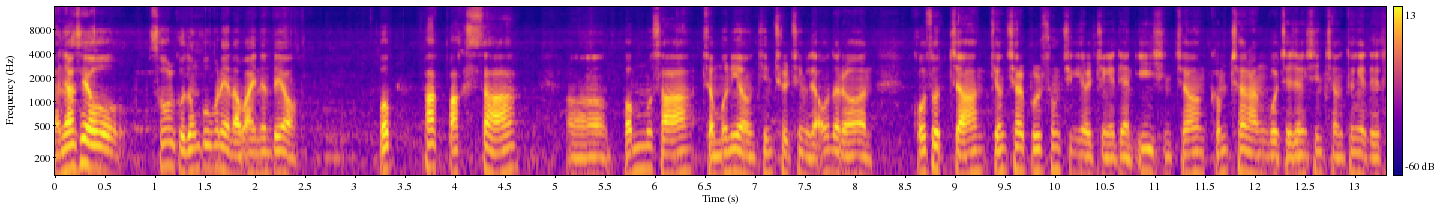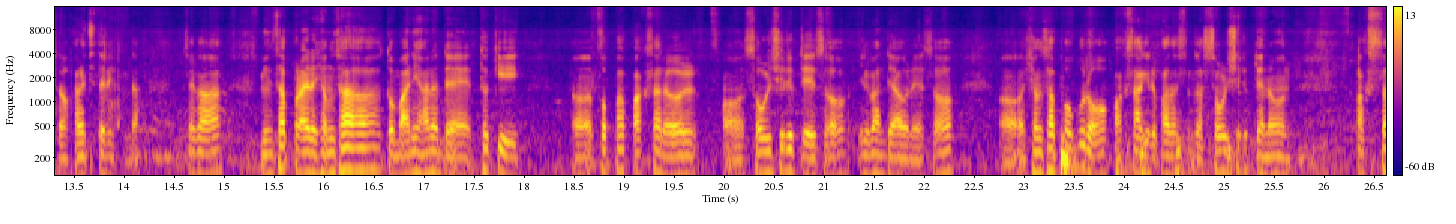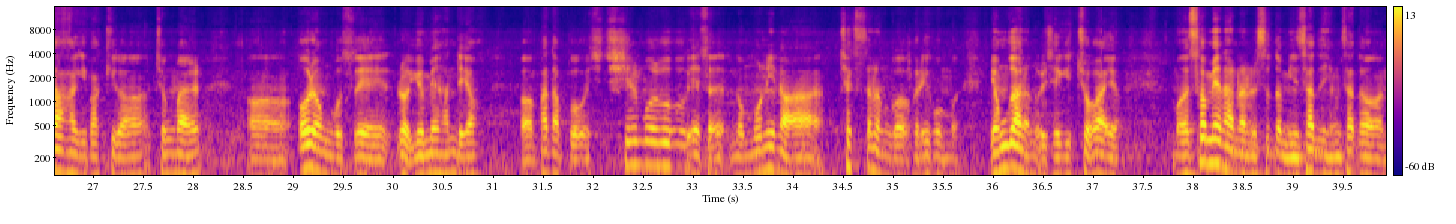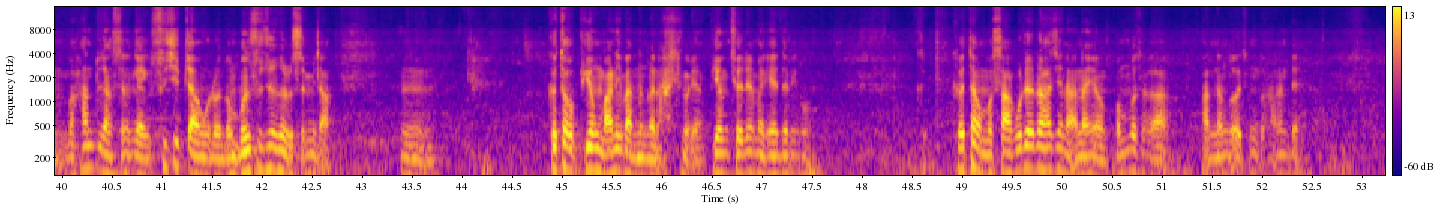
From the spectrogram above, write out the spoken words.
안녕하세요. 서울 고등부분에 나와 있는데요. 법학 박사, 어, 법무사 전문위원 김철치입니다. 오늘은 고소장, 경찰 불송치 결정에 대한 이의 신청, 검찰 항고 재정 신청 등에 대해서 가르쳐 드리겠습니다. 제가 민사뿐 아니라 형사도 많이 하는데 특히 어, 법학 박사를 어, 서울시립대에서 일반대학원에서 어, 형사법으로 박사학위를 받았습니다. 서울시립대는 박사학위 받기가 정말 어, 어려운 곳으로 유명한데요. 어, 시- 실무에서 논문이나 책 쓰는 거 그리고 뭐 연구하는 걸 되게 좋아해요. 뭐 서면 하나를 쓰든 민사든 형사든 뭐 한두 장 쓰는 게 아니고 수십 장으로 논문 수준으로 씁니다. 음. 그렇다고 비용 많이 받는 건 아니고요. 비용 저렴하게 해드리고 그, 그렇다고 뭐 싸구려를 하진 않아요. 법무사가 받는 거 정도 하는데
